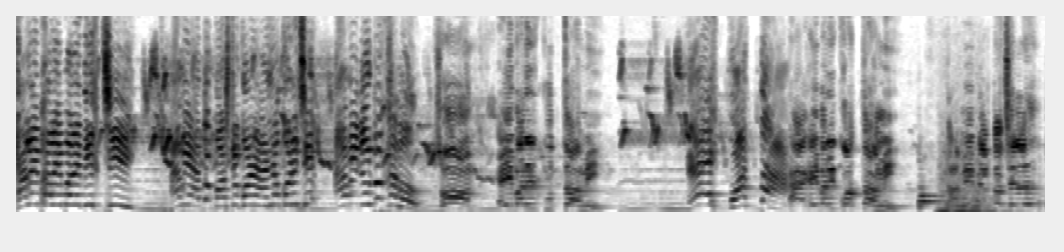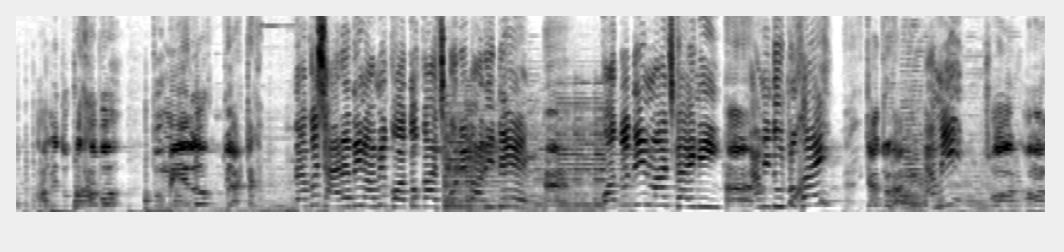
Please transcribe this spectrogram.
ভালোই ভালোই বলে দিচ্ছি। আমি এত কষ্ট করে রান্না করেছি আমি দুটো খাব। শোন এই বাড়ির কুত্তা আমি। এই কর্তা হ্যাঁ এই বাড়ির কর্তা আমি। আমি একটা ছেলে আমি দুটো খাব। তুই মেয়ে লোক তুই একটা খাবি। দেখো কত কাজ করি বাড়িতে। হ্যাঁ। কতদিন মাছ খাইনি? হ্যাঁ। আমি দুটো খাই? কে খাই। আমি? শোন আমার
